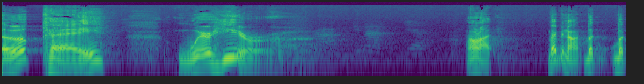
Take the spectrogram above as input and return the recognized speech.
okay, we're here. All right. Maybe not, but, but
